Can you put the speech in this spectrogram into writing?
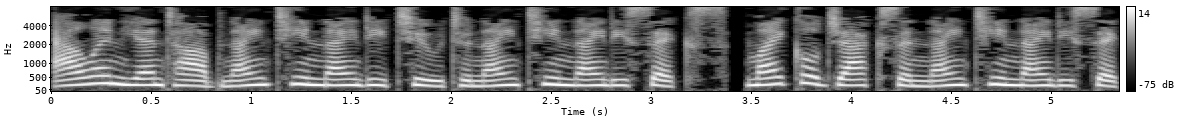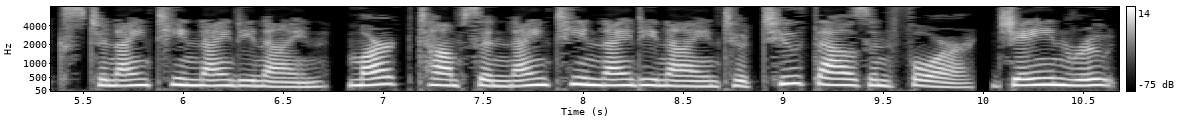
Alan Yentob 1992-1996, Michael Jackson 1996-1999, Mark Thompson 1999-2004, Jane Root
